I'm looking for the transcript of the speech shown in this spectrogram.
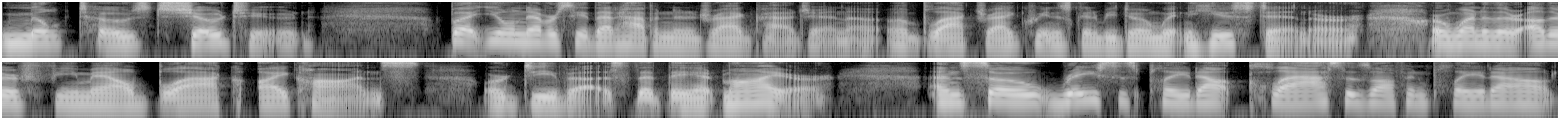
milk toast show tune. But you'll never see that happen in a drag pageant. A, a black drag queen is going to be doing Whitney Houston or or one of their other female black icons or divas that they admire. And so race is played out, class is often played out,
